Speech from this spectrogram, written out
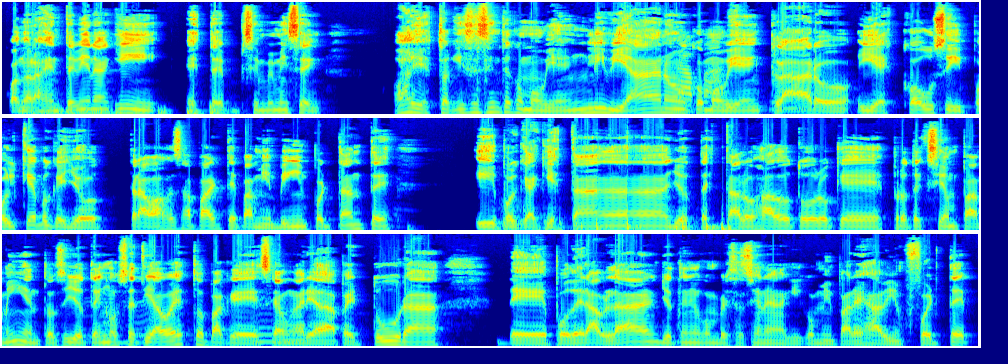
Cuando la gente viene aquí, este, siempre me dicen, ay, esto aquí se siente como bien liviano, como bien claro, y es cozy. ¿Por qué? Porque yo trabajo esa parte, para mí es bien importante. Y porque aquí está, yo está alojado todo lo que es protección para mí. Entonces yo tengo seteado esto para que sea un área de apertura, de poder hablar. Yo he tenido conversaciones aquí con mi pareja bien fuerte,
